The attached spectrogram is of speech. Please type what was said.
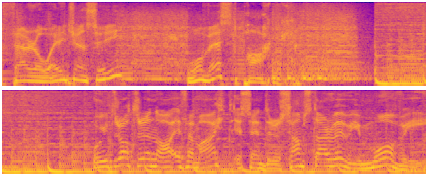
Faro Agency og Vestpak. Og idrotteren AFM8 er sender i samstarve vi Movi.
